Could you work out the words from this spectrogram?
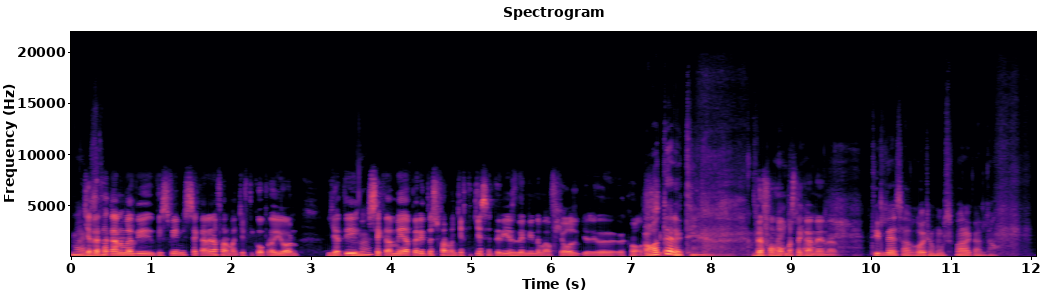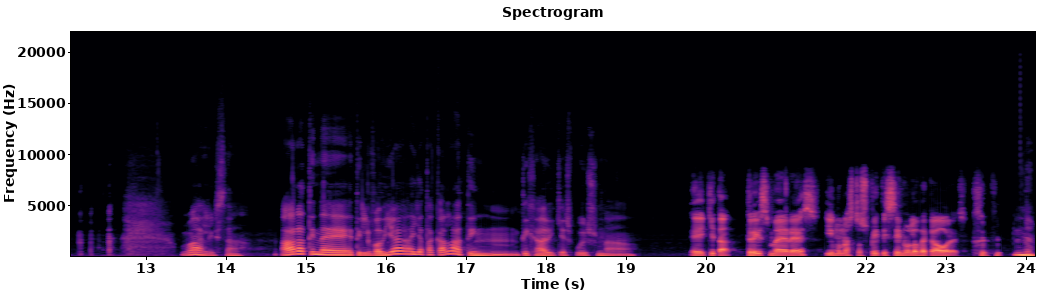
Μάλιστα. δεν θα κάνουμε δι- δυσφήμιση σε κανένα φαρμακευτικό προϊόν, γιατί Ναι. σε καμία περίπτωση φαρμακευτικές εταιρείες δεν είναι μαφιό. Και... ε, όχι, σε Ότε καμία- ρε, τι, Δεν φοβόμαστε Αγιά. κανέναν. τι λες αγόρι μου, σε παρακαλώ. Μάλιστα. Άρα την, ε, τη λιβαδιά για τα καλά την, τη χάρηκες που ήσουν να... Ε, κοίτα, τρεις μέρες ήμουνα στο σπίτι σύνολο 10 ώρες. Ναι.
